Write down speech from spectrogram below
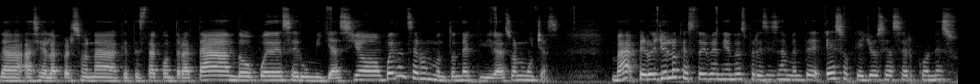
hacia la persona que te está contratando, puede ser humillación, pueden ser un montón de actividades, son muchas, ¿va? Pero yo lo que estoy vendiendo es precisamente eso, que yo sé hacer con eso.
